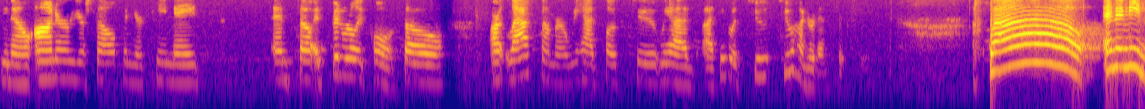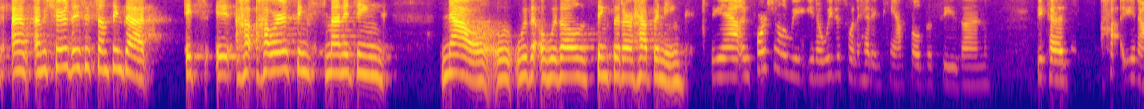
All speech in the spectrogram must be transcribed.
You know, honor yourself and your teammates, and so it's been really cool. So our last summer we had close to we had I think it was two two hundred and sixty. Wow! And I mean, I'm I'm sure this is something that it's it, how how are things managing now with with all the things that are happening? Yeah, unfortunately, we you know we just went ahead and canceled the season because you know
